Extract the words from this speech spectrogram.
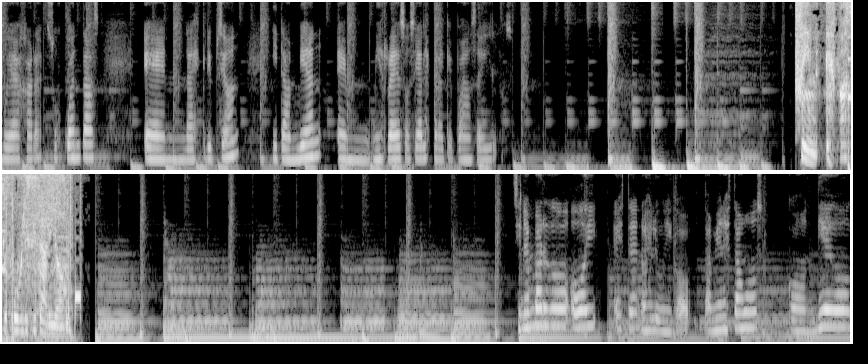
Voy a dejar sus cuentas en la descripción y también en mis redes sociales para que puedan seguirlos. Fin. Espacio Publicitario. Sin embargo, hoy este no es el único. También estamos con Diego.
